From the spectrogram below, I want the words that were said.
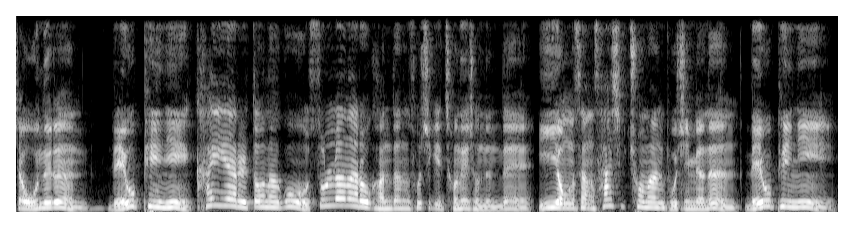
자 오늘은 네오핀이 카이아를 떠나고 솔라나로 간다는 소식이 전해졌는데 이 영상 40초만 보시면은 네오핀이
